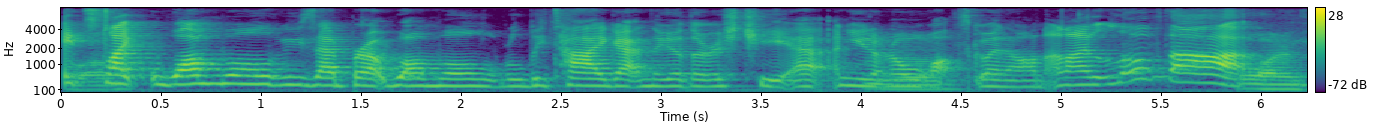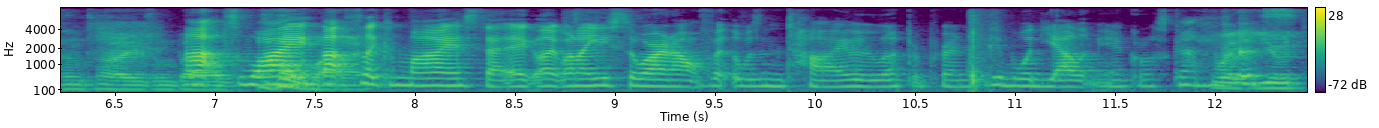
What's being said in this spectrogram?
It's Wow. like one wall will be zebra, one wall will be tiger, and the other is cheetah, and you don't know Mhm. what's going on. And I love that. lions and ties and bells. That's why. Oh that's like my aesthetic. Like when I used to wear an outfit that was entirely leopard print, people would yell at me across campus. Wait, you would?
